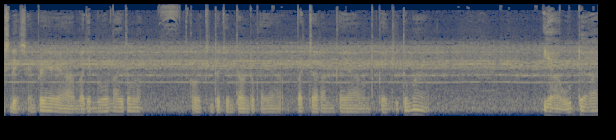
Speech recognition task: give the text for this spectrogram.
SD SMP ya belajar dulu lah itu lah kalau cinta-cinta untuk kayak pacaran kayak untuk kayak gitu mah ya udah.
